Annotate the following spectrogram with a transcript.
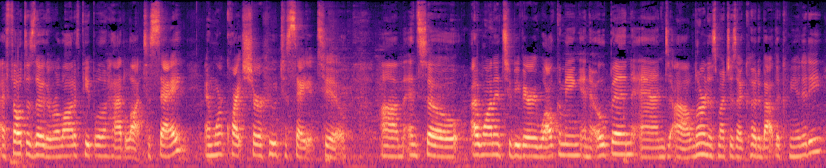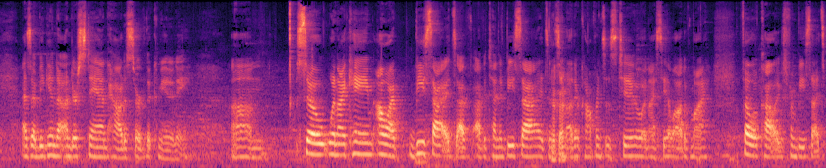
I felt as though there were a lot of people that had a lot to say and weren't quite sure who to say it to. Um, and so I wanted to be very welcoming and open and uh, learn as much as I could about the community as I begin to understand how to serve the community. Um, so when I came, oh, I B-Sides, I've, I've attended B-Sides and okay. some other conferences too, and I see a lot of my fellow colleagues from B-Sides.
